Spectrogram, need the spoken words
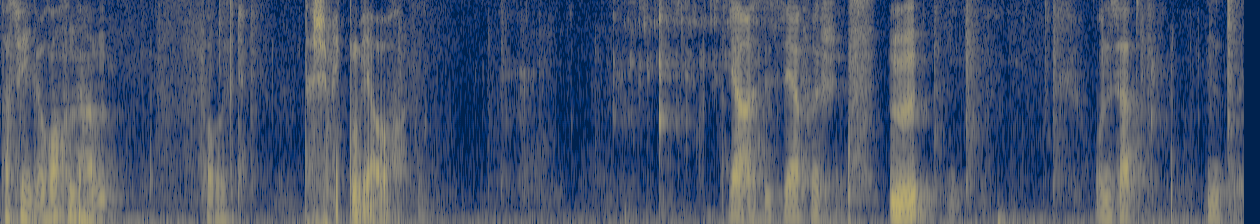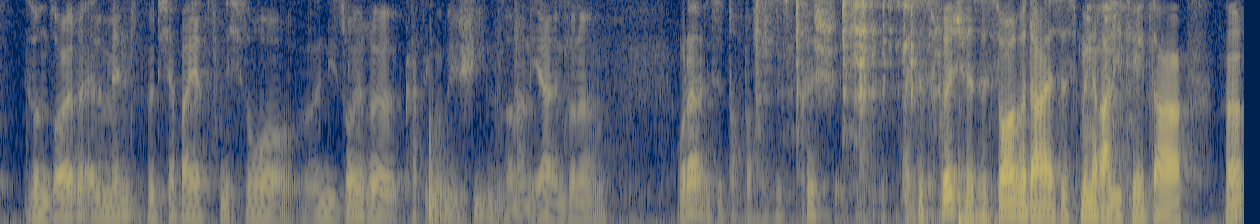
was wir gerochen haben. Verrückt. Das schmecken wir auch. Ja, es ist sehr frisch. Und es hat so ein Säureelement, würde ich aber jetzt nicht so in die Säurekategorie schieben, sondern eher in so eine. Oder? Es ist doch doch, es ist frisch. Es ist, Es ist frisch, es ist Säure da, es ist Mineralität da. Ne?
